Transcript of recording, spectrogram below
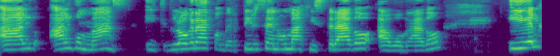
algo, algo más, y logra convertirse en un magistrado, abogado. Y él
